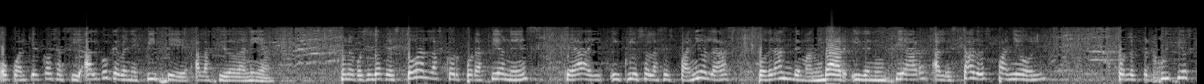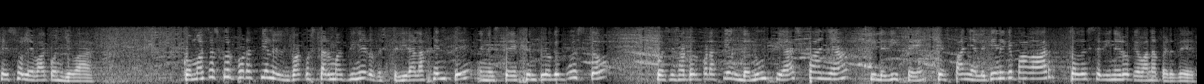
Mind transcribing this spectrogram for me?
o cualquier cosa así, algo que beneficie a la ciudadanía. Bueno, pues entonces todas las corporaciones que hay, incluso las españolas, podrán demandar y denunciar al Estado español por los perjuicios que eso le va a conllevar. Como a esas corporaciones les va a costar más dinero despedir a la gente, en este ejemplo que he puesto, pues esa corporación denuncia a España y le dice que España le tiene que pagar todo ese dinero que van a perder.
